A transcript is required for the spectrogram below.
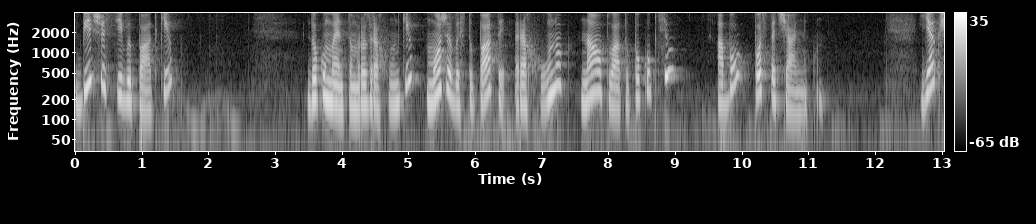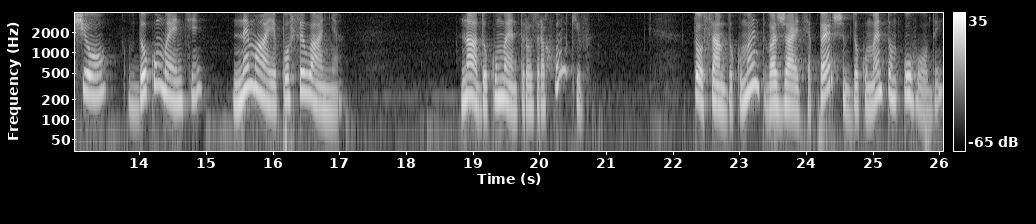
В більшості випадків документом розрахунків може виступати рахунок на оплату покупцю або постачальнику. Якщо в документі немає посилання на документ розрахунків, то сам документ вважається першим документом угоди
